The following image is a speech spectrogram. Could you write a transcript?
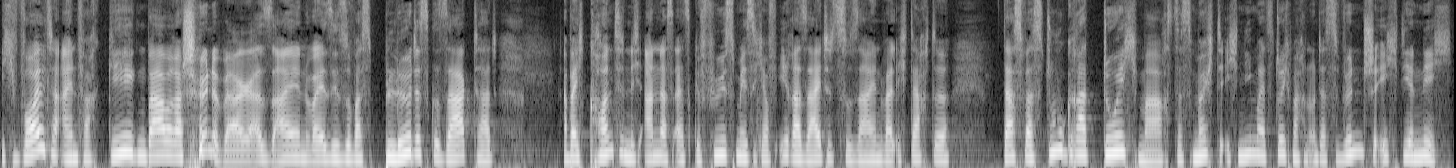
ich wollte einfach gegen Barbara Schöneberger sein, weil sie so was Blödes gesagt hat. Aber ich konnte nicht anders, als gefühlsmäßig auf ihrer Seite zu sein, weil ich dachte, das, was du gerade durchmachst, das möchte ich niemals durchmachen und das wünsche ich dir nicht.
